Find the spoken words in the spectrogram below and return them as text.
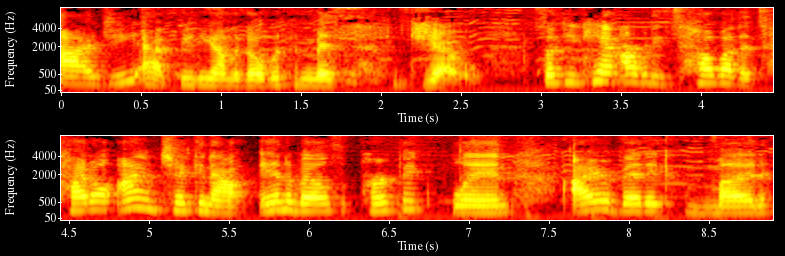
IG at Beauty on the Go with Miss Joe. So if you can't already tell by the title, I am checking out Annabelle's Perfect Blend Ayurvedic Mud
